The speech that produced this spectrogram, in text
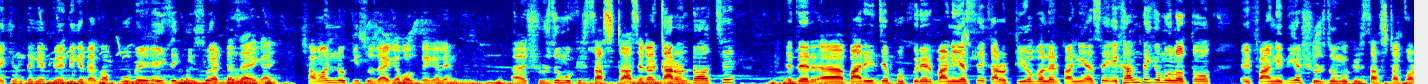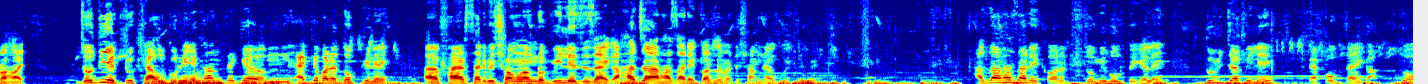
এখান থেকে একটু এদিকে দেখো, পূবে। এই যে কিছু একটা জায়গায়, সামান্য কিছু জায়গা বলতে গেলেন সূর্যমুখীর চাষটা আছে। এটার কারণটা হচ্ছে এদের বাড়ির যে পুকুরের পানি আছে, কারও টিউবওয়েলের পানি আছে, এখান থেকে মূলত এই পানি দিয়ে সূর্যমুখীর চাষটা করা হয়। যদি একটু খেয়াল করি, এখান থেকে একেবারে দক্ষিণে ফায়ার সার্ভিস সংলগ্ন ভিলেজে জায়গা, হাজার হাজার একর জমি। একটু সামনে দেবে হাজার হাজার একর জমি বলতে গেলে দুইটা বিলে ব্যাপক জায়গা। তো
